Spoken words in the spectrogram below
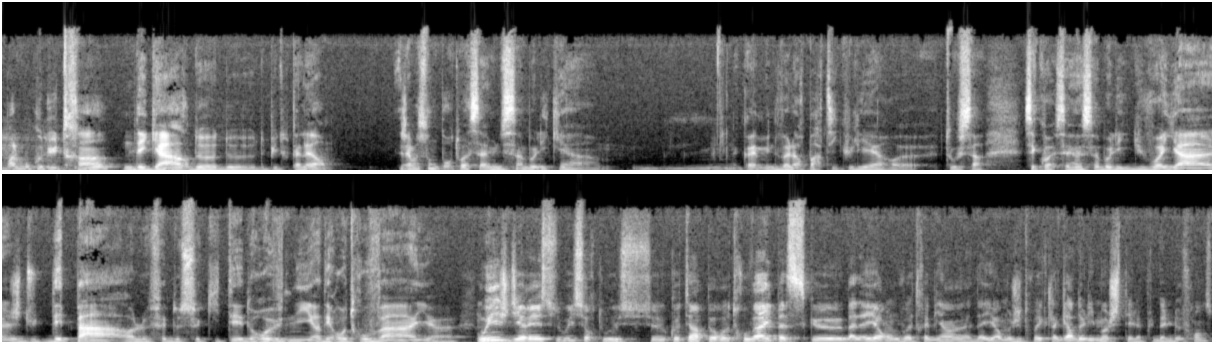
On parle beaucoup du train, des gares depuis tout à l'heure. J'ai l'impression que pour toi, ça a une symbolique et un, quand même une valeur particulière, euh, tout ça. C'est quoi? C'est un symbolique du voyage, du départ, le fait de se quitter, de revenir, des retrouvailles euh? Oui, je dirais, oui, surtout ce côté un peu retrouvailles, parce que bah, d'ailleurs, on le voit très bien. Euh, d'ailleurs, moi j'ai trouvé que la gare de Limoges, c'était la plus belle de France,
